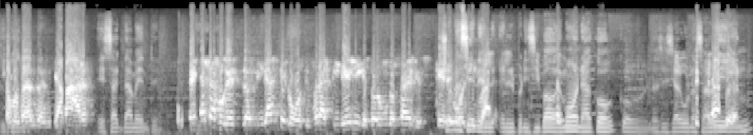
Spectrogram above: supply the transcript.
Y Estamos cuando- hablando de Miramar. Exactamente. Me encanta porque lo tiraste como si fuera Tirelli, que todo el mundo sabe que, que es Yo nací en el, el Principado de Mónaco, no sé si algunos sabían.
